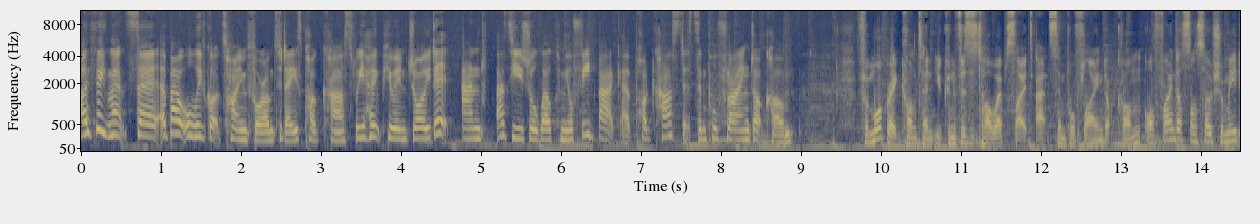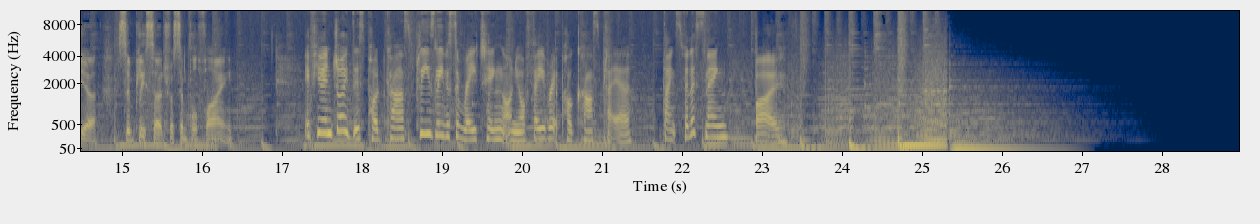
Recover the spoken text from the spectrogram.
I think that's uh, about all we've got time for on today's podcast. We hope you enjoyed it. And as usual, welcome your feedback at podcast at simpleflying.com. For more great content, you can visit our website at simpleflying.com or find us on social media. Simply search for Simple Flying. If you enjoyed this podcast, please leave us a rating on your favourite podcast player. Thanks for listening. Bye.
